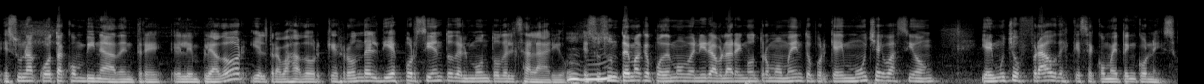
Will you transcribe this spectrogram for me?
Es una cuota combinada entre el empleador y el trabajador que ronda el 10% del monto del salario. Eso es un tema que podemos venir a hablar en otro momento porque hay mucha evasión y hay muchos fraudes que se cometen con eso.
